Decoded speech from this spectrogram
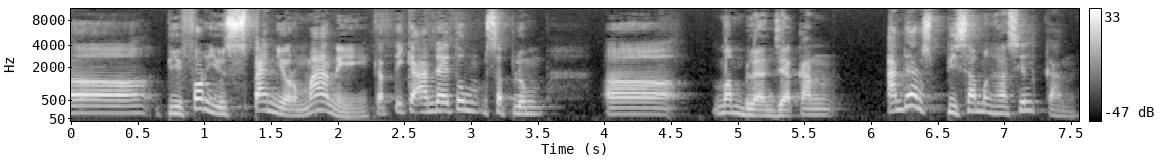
uh, before you spend your money, ketika Anda itu sebelum uh, membelanjakan anda harus bisa menghasilkan.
